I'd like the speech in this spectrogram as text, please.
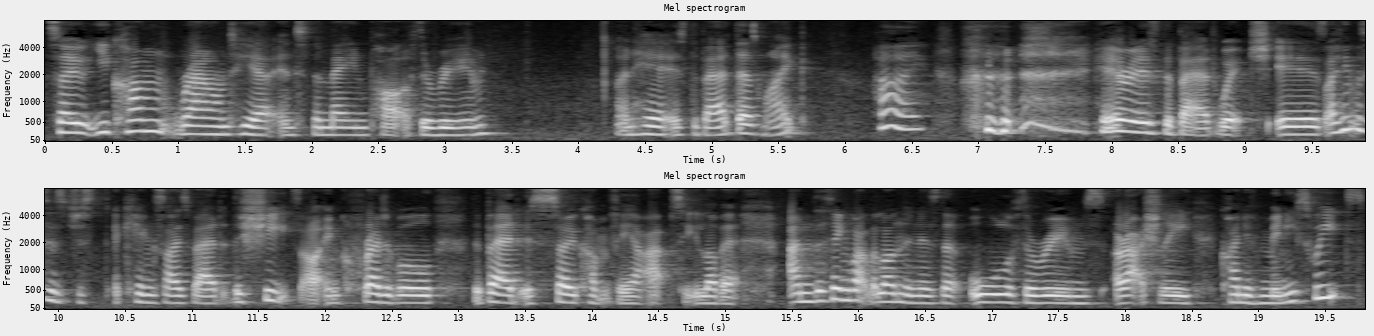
So you come round here into the main part of the room, and here is the bed. There's Mike. Hi. here is the bed, which is, I think this is just a king size bed. The sheets are incredible. The bed is so comfy. I absolutely love it. And the thing about the London is that all of the rooms are actually kind of mini suites.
